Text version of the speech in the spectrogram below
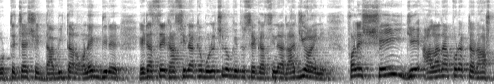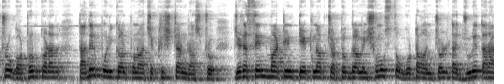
করতে চায়। সেই দাবি তার অনেক দিনের। এটা শেখ হাসিনাকে বলেছিল, কিন্তু শেখ হাসিনা রাজি হয়নি। ফলে সেই যে আলাদা করে একটা রাষ্ট্র গঠন করার তাদের পরিকল্পনা আছে খ্রিস্টান রাষ্ট্র, যেটা সেন্ট মার্টিন, টেকনাফ, চট্টগ্রাম, এই সমস্ত গোটা অঞ্চলটা জুড়ে তারা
